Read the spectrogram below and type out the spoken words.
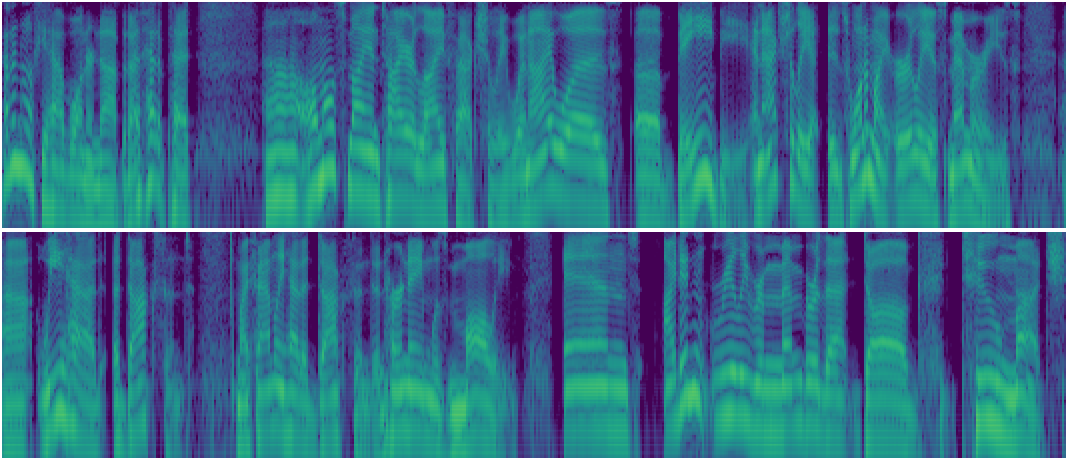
I don't know if you have one or not, but I've had a pet uh, almost my entire life, actually. When I was a baby, and actually, it's one of my earliest memories, uh, we had a dachshund. My family had a dachshund, and her name was Molly. And I didn't really remember that dog too much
